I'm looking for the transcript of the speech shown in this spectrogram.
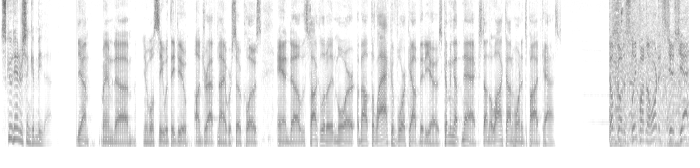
Scoot Henderson can be that. Yeah, and um, you know, we'll see what they do on draft night. We're so close, and uh, let's talk a little bit more about the lack of workout videos coming up next on the Locked On Hornets podcast. Don't go to sleep on the Hornets just yet.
